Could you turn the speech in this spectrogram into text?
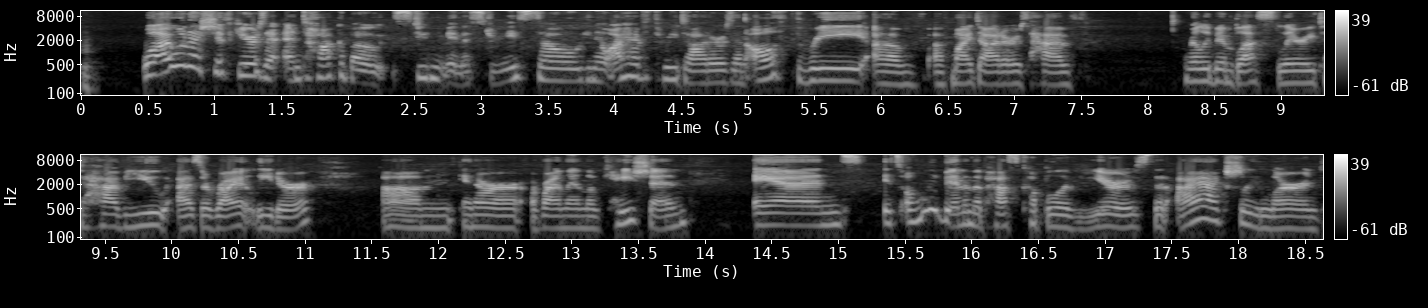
Well, I want to shift gears and talk about student ministry. So, you know, I have three daughters, and all three of, of my daughters have really been blessed, Larry, to have you as a riot leader um, in our Vineland location. And it's only been in the past couple of years that I actually learned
